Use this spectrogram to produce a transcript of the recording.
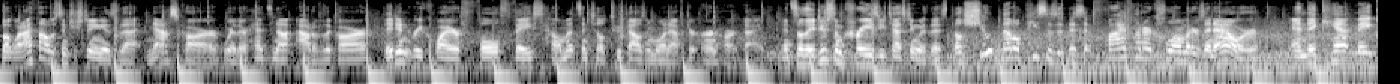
But what I thought was interesting is that NASCAR, where their head's not out of the car, they didn't require full face helmets until 2001 after Earnhardt died. And so they do some crazy testing with this. They'll shoot metal pieces at this at 500 kilometers an hour and they can't make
